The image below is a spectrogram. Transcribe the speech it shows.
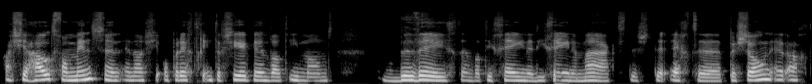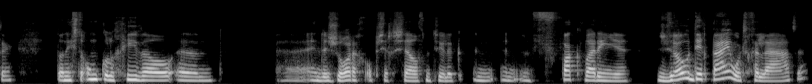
als je houdt van mensen en als je oprecht geïnteresseerd bent wat iemand beweegt en wat diegene, diegene maakt, dus de echte persoon erachter, dan is de oncologie wel um, uh, en de zorg op zichzelf natuurlijk een, een, een vak waarin je zo dichtbij wordt gelaten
